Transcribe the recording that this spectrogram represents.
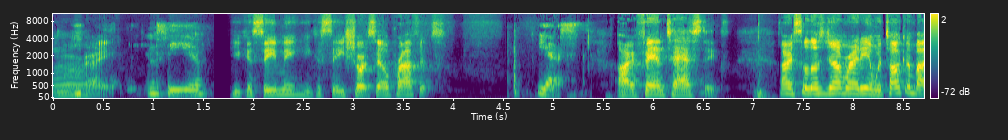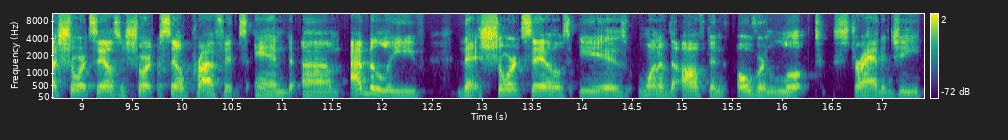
All right. We can see you. You can see me. You can see short sale profits. Yes. All right, fantastic. All right, so let's jump right in. We're talking about short sales and short sale profits. And um, I believe that short sales is one of the often overlooked strategy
